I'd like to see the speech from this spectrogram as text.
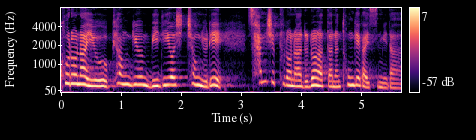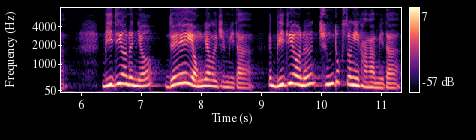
코로나 이후 평균 미디어 시청률이 30%나 늘어났다는 통계가 있습니다. 미디어는요, 뇌에 영향을 줍니다. 미디어는 중독성이 강합니다.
